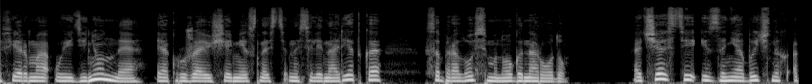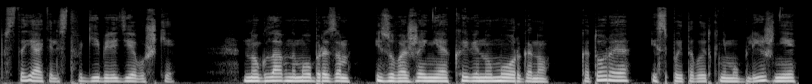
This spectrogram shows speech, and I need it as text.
ферма уединенная и окружающая местность населена редко, собралось много народу. Отчасти из-за необычных обстоятельств гибели девушки, но главным образом из уважения к Ивину Моргану, которое испытывают к нему ближние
